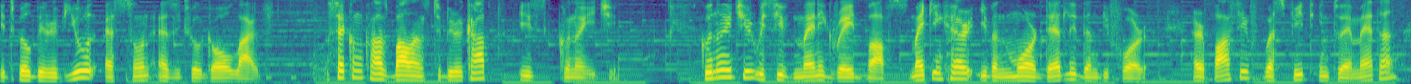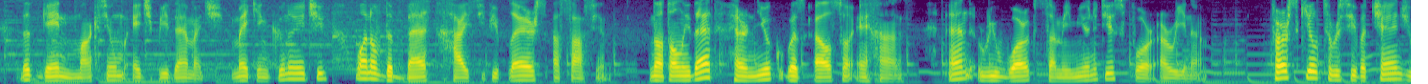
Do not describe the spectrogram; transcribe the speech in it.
It will be reviewed as soon as it will go live. Second class balance to be recapped is Kunoichi. Kunoichi received many great buffs, making her even more deadly than before. Her passive was fit into a meta that gained maximum HP damage, making Kunoichi one of the best high CP players assassin. Not only that, her nuke was also enhanced and reworked some immunities for Arena. First skill to receive a change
